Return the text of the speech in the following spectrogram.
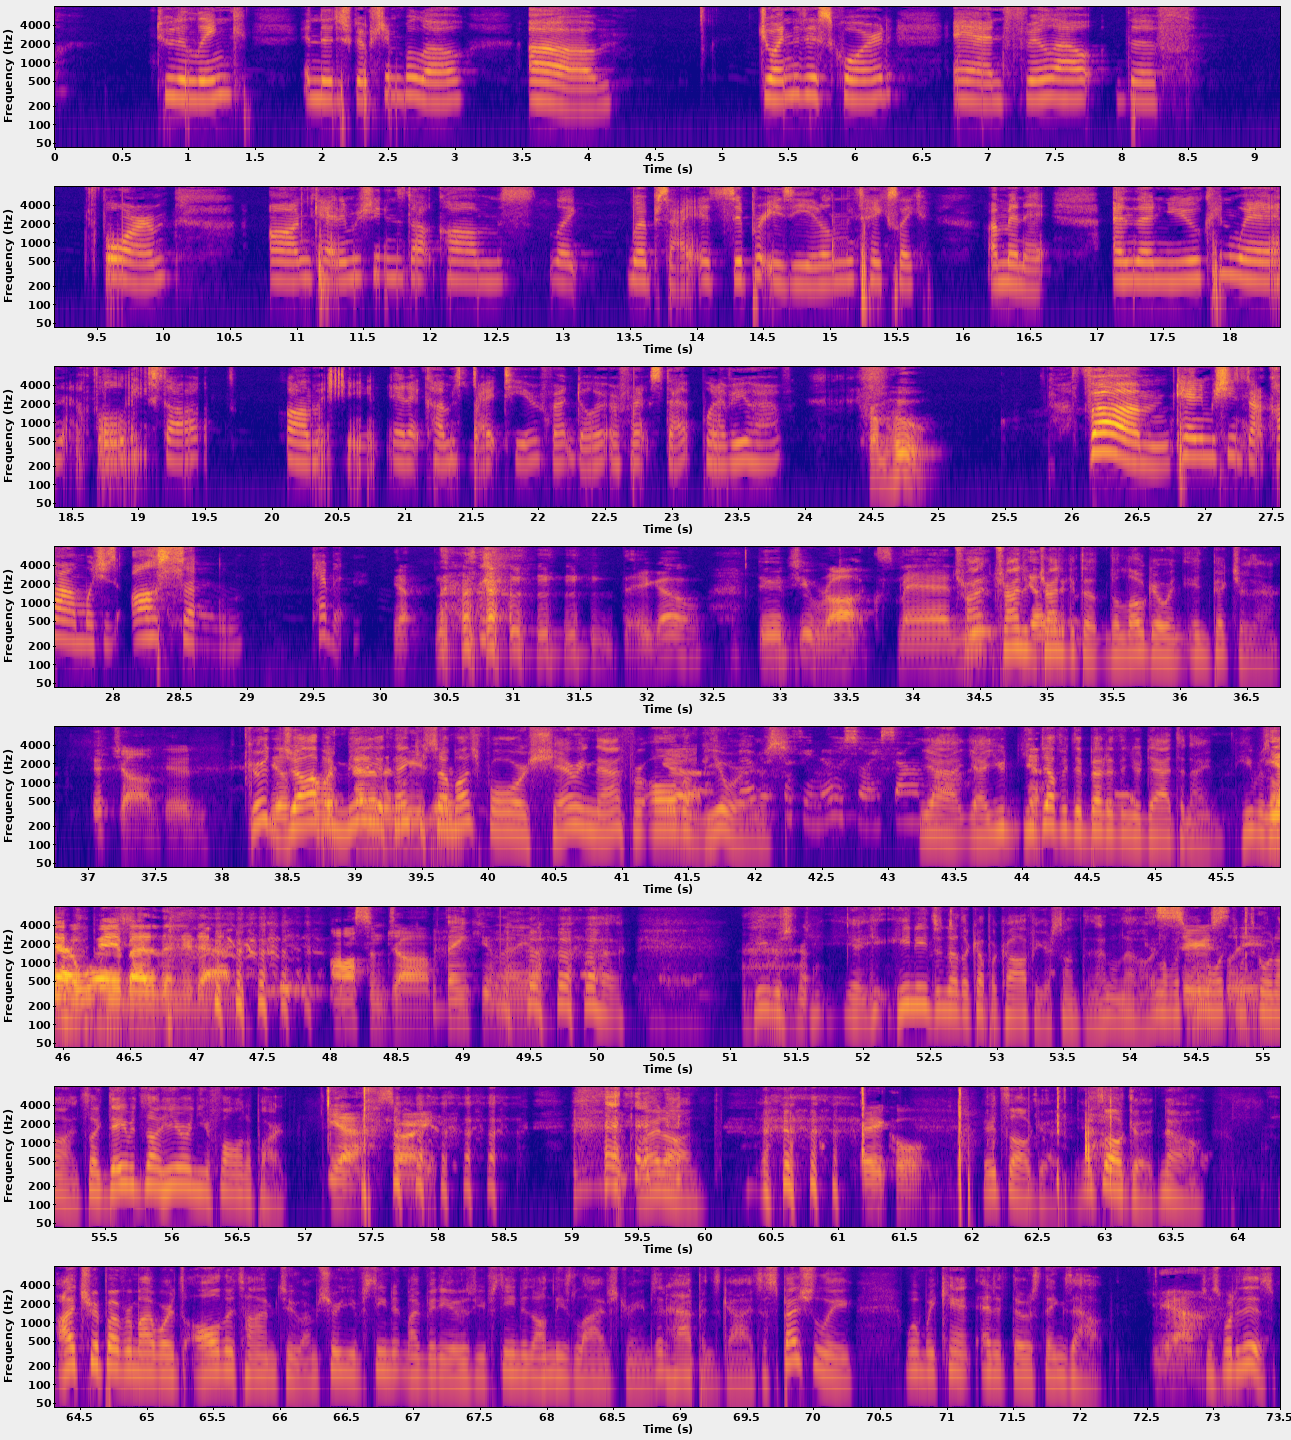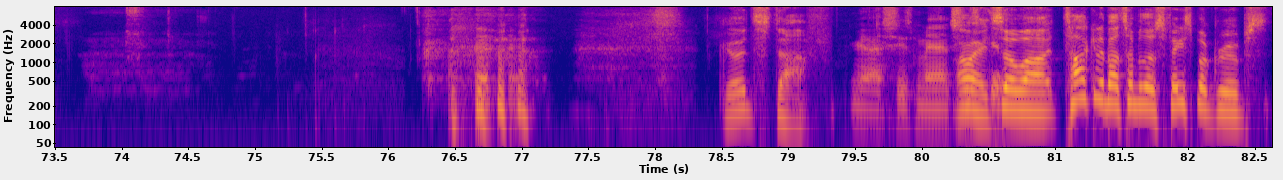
to the link in the description below. Um, join the Discord and fill out the f- form on candymachines.com's like website. It's super easy. It only takes like a minute, and then you can win a fully stocked claw machine, and it comes right to your front door or front step, whatever you have, from who? from candymachines.com, which is also Kevin. Yep. there you go. Dude, she rocks, man. Try, You trying to kill trying to get the, the logo in, in picture there. Good job, dude. Good You're so job, Emelia. Thank we you so much for sharing that for all the Yeah. Never viewers. stuff you know, so I sound Yeah, all- yeah, you you Yeah. definitely did better than your dad tonight. He was Yeah, all over the way place. better than your dad. awesome job. Thank you, Emelia. he was yeah, he, he needs another cup of coffee or something. I don't know. I don't know, what, I don't know what- what's going on. It's like David's not here and you're falling apart. Yeah, sorry. Right on. Very cool. It's all good. It's all good. No. I trip over my words all the time too. I'm sure you've seen it in my videos. You've seen it on these live streams. It happens, guys, especially when we can't edit those things out. Yeah. Just what it is. Good stuff. Yeah, she's man. She's All right. So, uh, talking about some of those Facebook groups,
